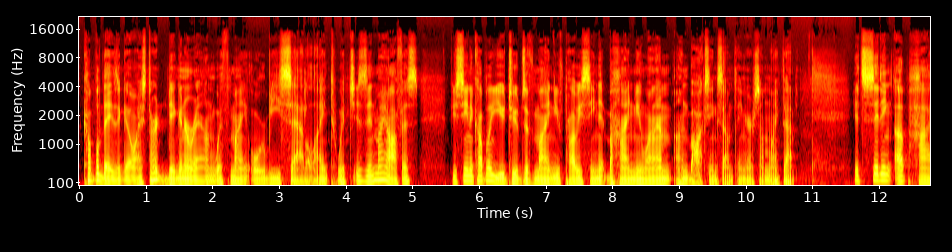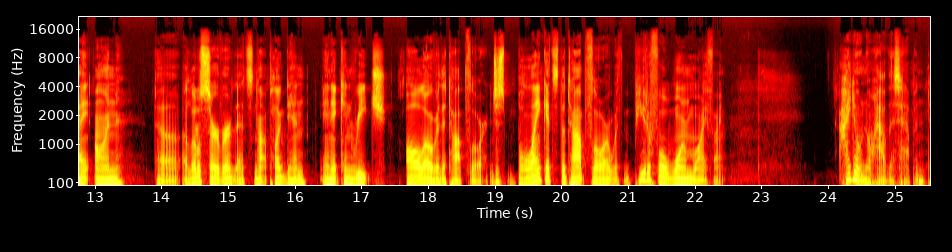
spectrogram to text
a couple days ago, I started digging around with my Orbi satellite, which is in my office. If you've seen a couple of YouTubes of mine, you've probably seen it behind me when I'm unboxing something or something like that. It's sitting up high on uh, a little server that's not plugged in, and it can reach all over the top floor. It just blankets the top floor with beautiful warm Wi Fi. I don't know how this happened,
